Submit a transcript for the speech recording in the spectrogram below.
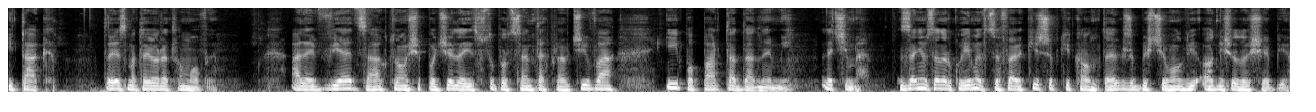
I tak, to jest materiał reklamowy. Ale wiedza, którą się podzielę, jest w 100% prawdziwa i poparta danymi. Lecimy. Zanim zanurkujemy w cyferki, szybki kontekst, żebyście mogli odnieść się do siebie.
